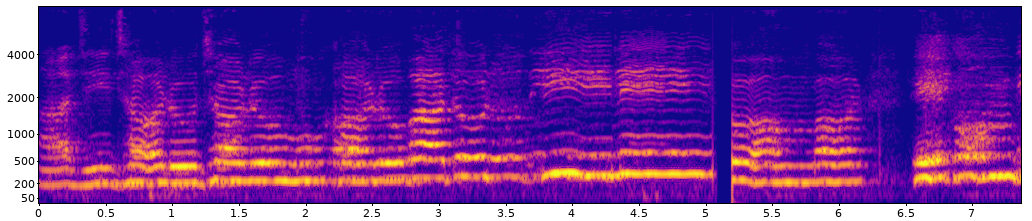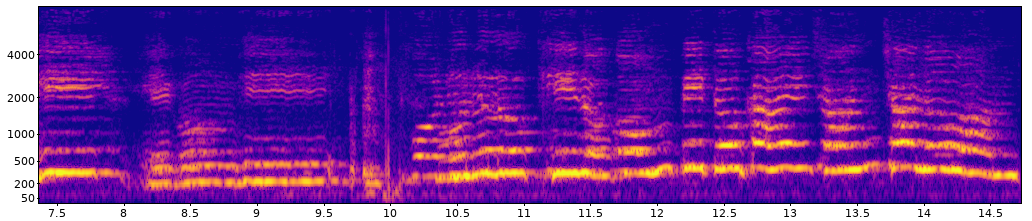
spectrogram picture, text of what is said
আজি ঝড়ো ঝড়ো মুখর বাদর দিনে। অম্বর, হে গম্ভীর হে গম্ভীর। বন লক্ষ্মীর কম্পিত গায় চঞ্চল অন্তর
